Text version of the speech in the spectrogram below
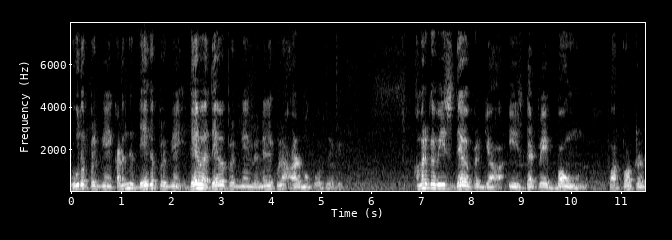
பூத பிரஜையை கடந்து தேக பிரஜை தேவ தேவ பிரஜைன்ற நிலைக்குள்ள ஆழமா போகுது அப்படின்னு Amarkavi's Deva Praja is that way bound for total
